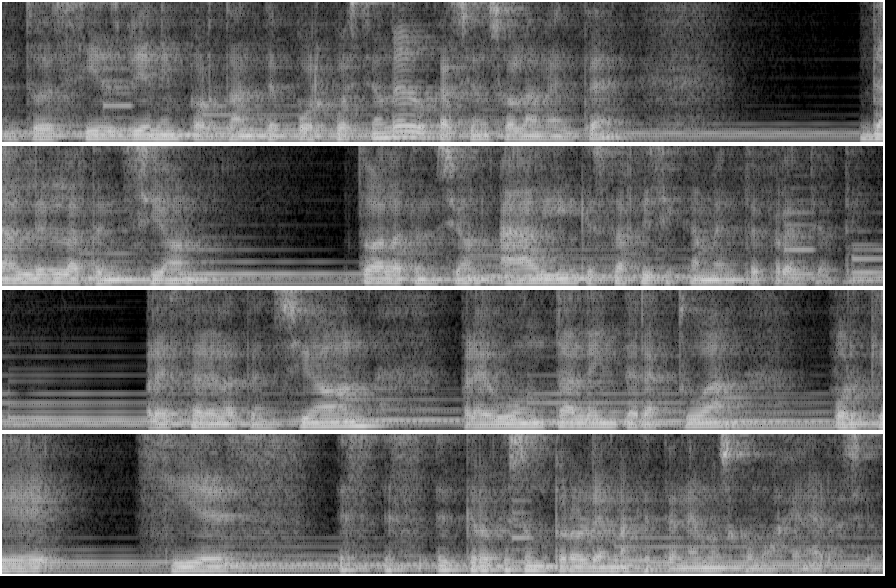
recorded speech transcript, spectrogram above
Entonces sí es bien importante por cuestión de educación solamente darle la atención, toda la atención a alguien que está físicamente frente a ti. Préstale la atención, pregúntale, interactúa porque sí es, creo que es un problema que tenemos como generación.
